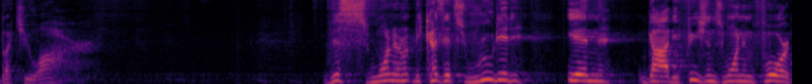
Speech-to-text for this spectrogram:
But you are. This one, because it's rooted in God. Ephesians 1 and 4.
